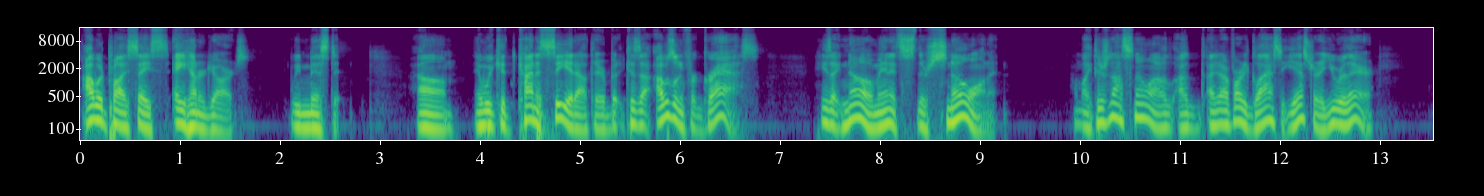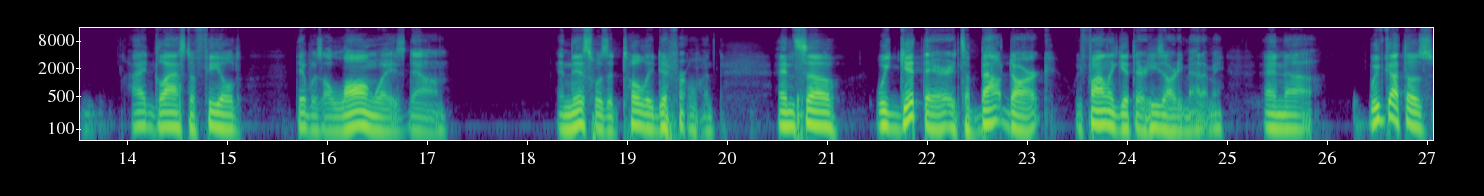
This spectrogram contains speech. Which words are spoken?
I would probably say 800 yards. We missed it. Um and we could kind of see it out there but cuz I, I was looking for grass. He's like, "No, man, it's there's snow on it." I'm like, "There's not snow. I, I I've already glassed it yesterday. You were there." I had glassed a field that was a long ways down. And this was a totally different one. And so we get there, it's about dark. We finally get there. He's already mad at me. And uh we've got those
